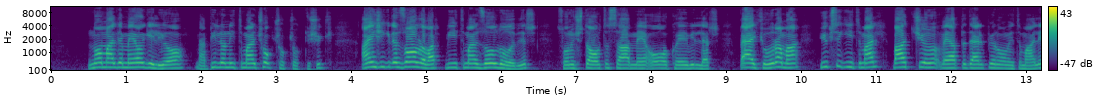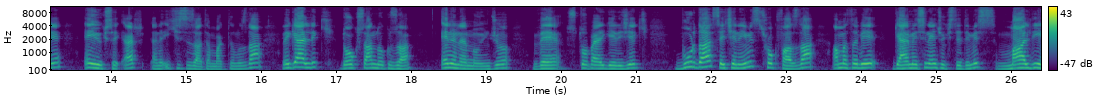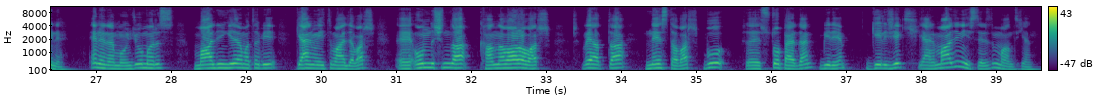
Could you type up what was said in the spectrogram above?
Normalde Meo geliyor. Yani Pirlo'nun ihtimali çok çok çok düşük. Aynı şekilde Zol da var. Bir ihtimal Zol da olabilir. Sonuçta orta saha MO koyabilirler. Belki olur ama yüksek ihtimal Baccio veyahut da Del Piero olma ihtimali en yüksekler. Yani ikisi zaten baktığımızda. Ve geldik 99'a. En önemli oyuncu ve stoper gelecek. Burada seçeneğimiz çok fazla ama tabi gelmesini en çok istediğimiz Maldini. En önemli oyuncu umarız. Maldini gelir ama tabi gelme ihtimali de var. Ee, onun dışında Cannavaro var veyahut da Nesta var. Bu e, stoperden biri gelecek. Yani Maldini isteriz değil mi mantıken?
